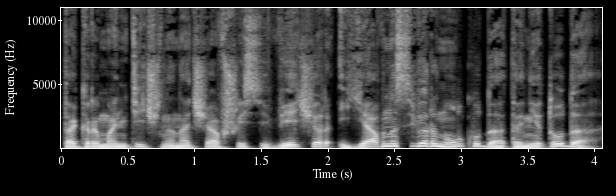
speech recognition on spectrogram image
Так романтично начавшийся вечер явно свернул куда-то не туда.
